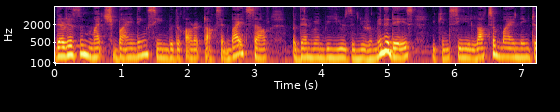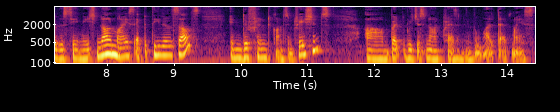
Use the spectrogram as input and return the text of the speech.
there isn't much binding seen with the cholera toxin by itself, but then when we use the neuraminidase, you can see lots of binding to the SAMH null mice epithelial cells in different concentrations. Um, but which is not present in the wild type mice.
